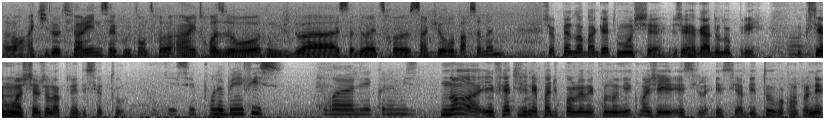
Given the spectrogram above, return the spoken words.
Alors un kilo de farine ça coûte entre 1 et 3 euros, donc je dois, ça doit être 5 euros par semaine. Je prends la baguette moins chère, je regarde le prix. Donc si c'est moins cher, je la prends, c'est tout. Ok, c'est pour le bénéfice, pour euh, l'économie. Non, en fait, je n'ai pas de problème économique, mais j'ai esse- esse habitude, vous comprenez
